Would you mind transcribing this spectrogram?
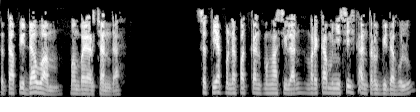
tetapi dawam membayar canda. Setiap mendapatkan penghasilan, mereka menyisihkan terlebih dahulu,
